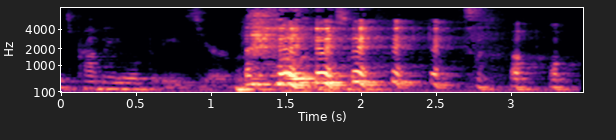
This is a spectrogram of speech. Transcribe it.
it's probably a little bit easier. so.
